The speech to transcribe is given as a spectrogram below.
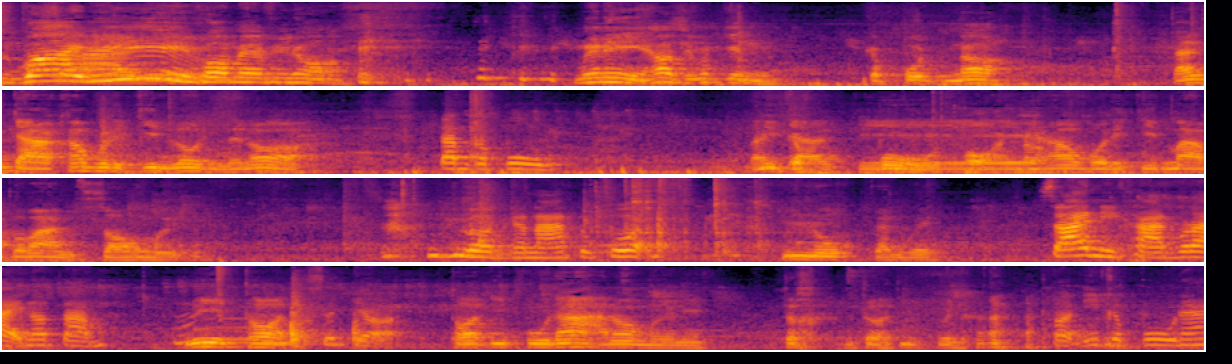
สบายดีพ่อแม่พี่น้องมื้อนี้เฮาสิมากินกับปุดเนาะหลังจากเข้าบริกินล้นเลยเนาะตำกระปูหลังจากที่ปูถอดเนาะเข้าบริกินมาประมาณสองมื้อหล่นกันนะทุกคนมันนุกกันเว้ยซ้ายนี่ขาดบ่ได้เนาะตนี่ทอดำสุดยอดทอดอีปูหน้าเนาะมือนี้ทอดทอดอีปูหน้าถอดอีกระปูหน้า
